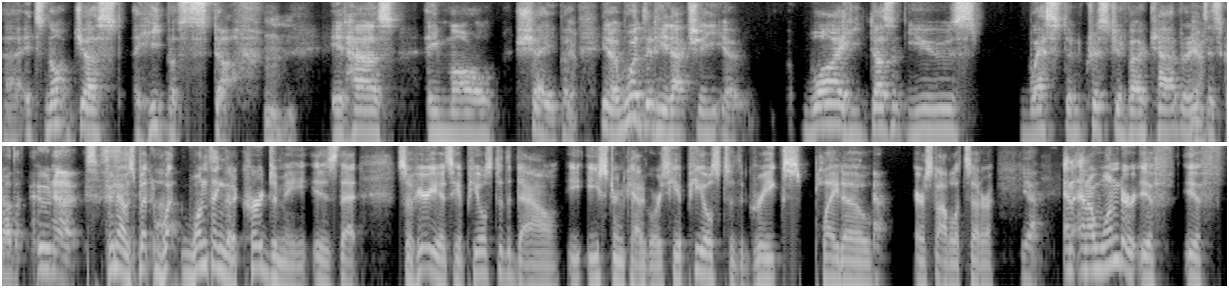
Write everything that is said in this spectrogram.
Uh, it's not just a heap of stuff. Mm-hmm. It has a moral shape. And, yeah. you know, would that he'd actually, you know, why he doesn't use Western Christian vocabulary yeah. to describe that, who knows? Who knows? But uh, what one thing that occurred to me is that so here he is, he appeals to the Tao, Eastern categories, he appeals to the Greeks, Plato, yeah. Aristotle, etc. Yeah. And and I wonder if if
